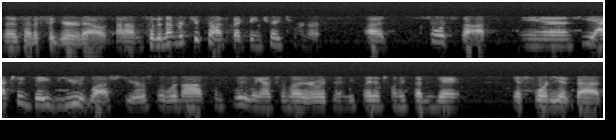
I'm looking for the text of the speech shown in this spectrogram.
knows how to figure it out. Um, so the number two prospect being Trea Turner, uh, shortstop, and he actually debuted last year, so we're not completely unfamiliar with him. He played in 27 games. He had 40 at bats.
